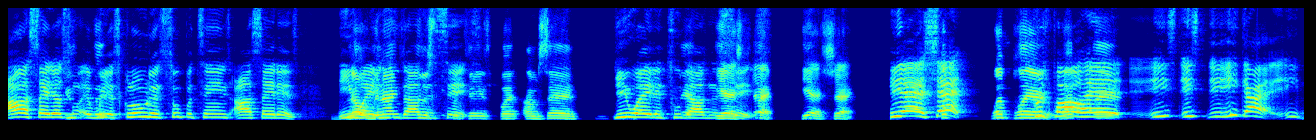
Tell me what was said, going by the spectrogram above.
I'll say this You one. If we could- excluding super teams, I'll say this. D no, Wade in not including super 2006. teams, but I'm saying D Wade in yeah, 2006. Shaq. Yeah, Shaq. He had Shaq. What player? Chris Paul player- had he's, he's he got he,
